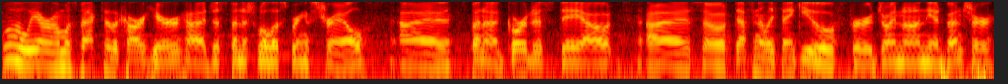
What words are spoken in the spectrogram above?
Well, we are almost back to the car here. Uh, just finished Willow Springs Trail. Uh, it's been a gorgeous day out, uh, so definitely thank you for joining on the adventure.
